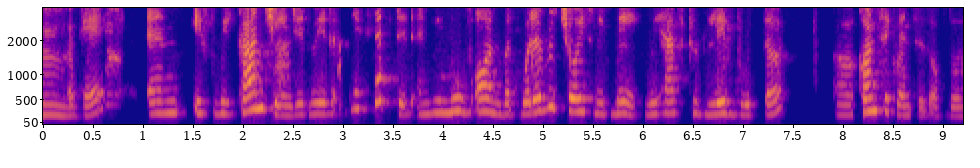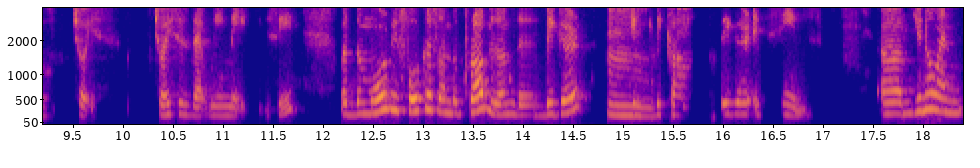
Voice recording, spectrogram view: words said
mm. okay and if we can't change it we accept it and we move on but whatever choice we make we have to live with the uh, consequences of those choice choices that we make you see but the more we focus on the problem the bigger mm. it becomes bigger it seems um, you know when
